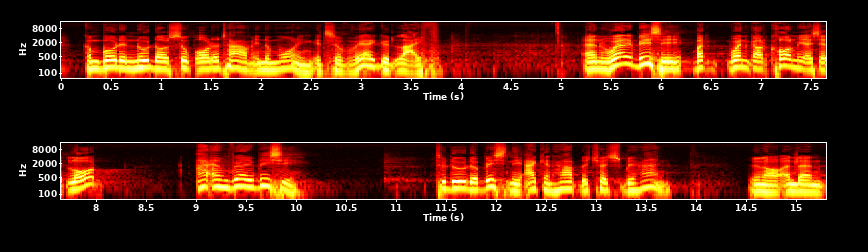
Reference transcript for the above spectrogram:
Cambodian noodle soup all the time in the morning. It's a very good life and very busy. But when God called me, I said, Lord, I am very busy to do the business. I can have the church behind, you know. And then,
